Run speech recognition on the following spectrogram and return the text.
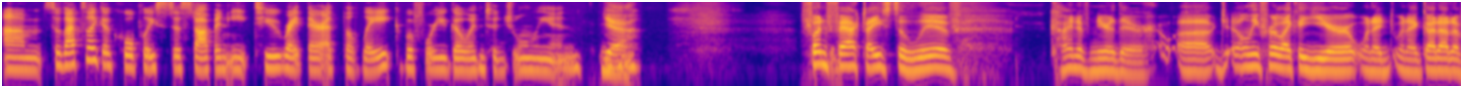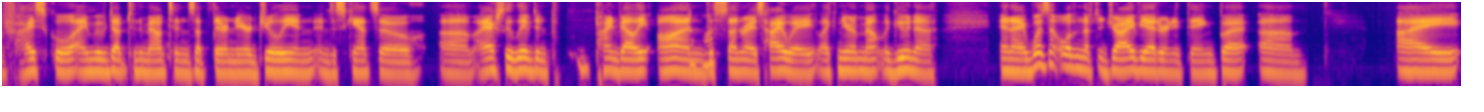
Um, so that's like a cool place to stop and eat too, right there at the lake before you go into Julian. Yeah. Fun fact: I used to live kind of near there, uh, only for like a year. When I when I got out of high school, I moved up to the mountains up there near Julian and Descanso. Um, I actually lived in Pine Valley on Uh-huh. the Sunrise Highway, like near Mount Laguna, and I wasn't old enough to drive yet or anything, but um, I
